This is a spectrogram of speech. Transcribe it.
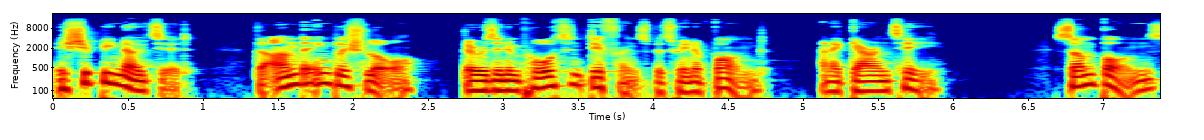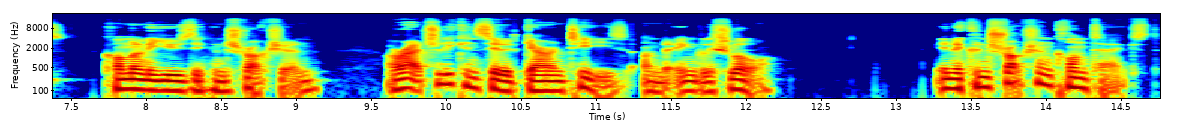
It should be noted that under English law, there is an important difference between a bond and a guarantee. Some bonds, commonly used in construction, are actually considered guarantees under English law. In a construction context,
